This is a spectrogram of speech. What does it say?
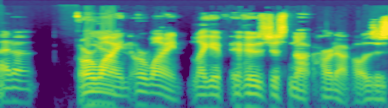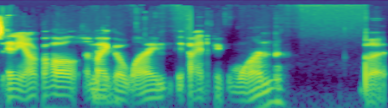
I don't. or Yeah. wine or wine. Like if, if it was just not hard alcohol, it was just any alcohol, I might go wine. If I had to pick one, but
